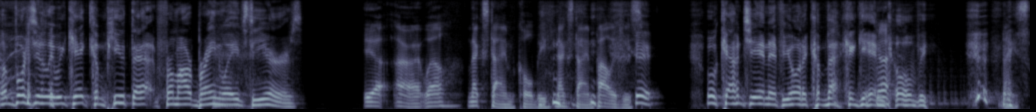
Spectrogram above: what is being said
unfortunately, we can't compute that from our brainwaves to yours. Yeah. All right. Well, next time, Colbie. Next time. Apologies. We'll count you in if you want to come back again, Colbie. nice.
